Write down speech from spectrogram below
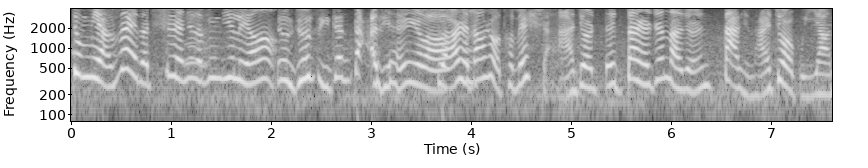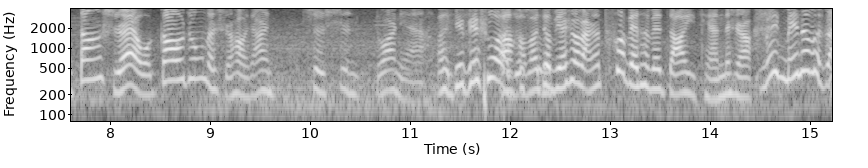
就免费的吃人家的冰激凌，就觉得自己占大便宜了。对，而且当时我特别傻，就是但是真的就是大品牌就是不一样。当时哎，我高中的时候，想想。是是多少年啊？你别别说了，好吧，就别说，反正特别特别早以前的时候，没没那么早。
